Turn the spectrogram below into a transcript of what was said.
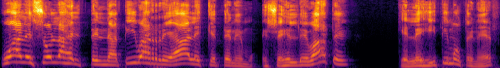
¿Cuáles son las alternativas reales que tenemos? Ese es el debate que es legítimo tener.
